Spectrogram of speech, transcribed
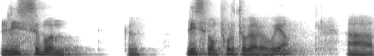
리스본 그 리스본 포르투갈어고요. 아,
